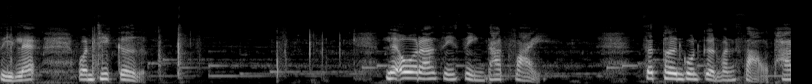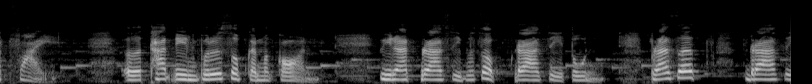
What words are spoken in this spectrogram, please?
ศีและวันที่เกิดเลโอราศีสิงห์ธาตุไฟสเทิร์นคนเกิดวันเสาร์ธาตุไฟ เอิร์ธาตุดินพฤษภกันมาก่อนวีนัสราศีพฤษภราศีตุลพระเซอร ราศี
